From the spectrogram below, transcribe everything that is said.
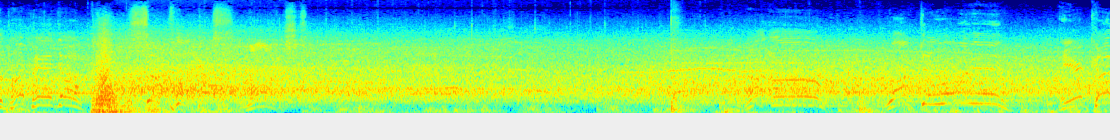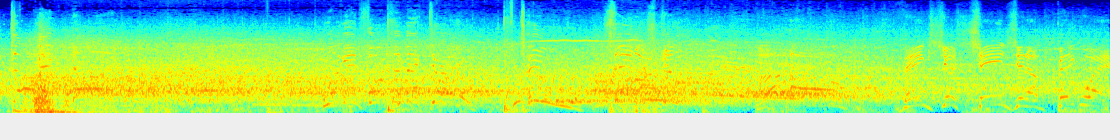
The pump handle. Suplex. Launched. Uh-oh. Locked and loaded. Here comes the big dog. Looking for the victory. Two. Cena still. Uh-oh. Things just changed in a big way.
